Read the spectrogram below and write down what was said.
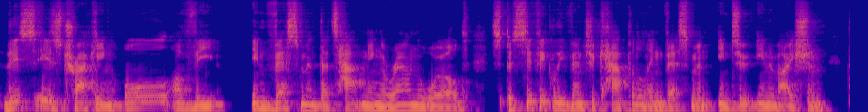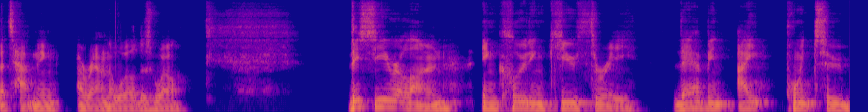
This is tracking all of the investment that's happening around the world, specifically venture capital investment into innovation that's happening around the world as well. This year alone, including Q3, there have been 8.2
